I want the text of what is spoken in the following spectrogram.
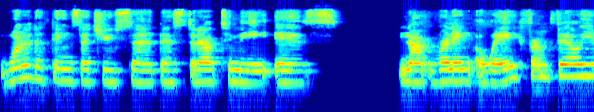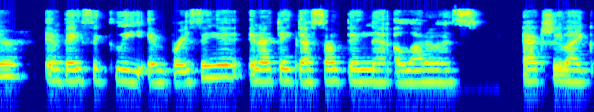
one of the things that you said that stood out to me is not running away from failure and basically embracing it. And I think that's something that a lot of us actually like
